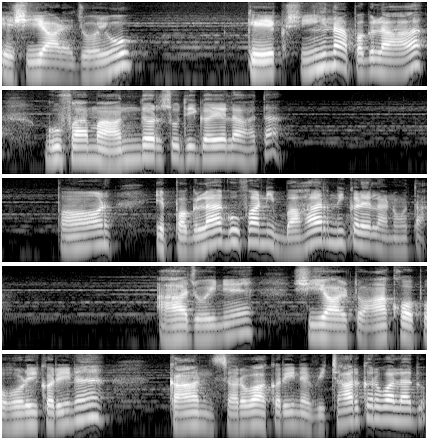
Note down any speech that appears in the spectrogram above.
એ શિયાળે જોયું કે એક સિંહના પગલા ગુફામાં અંદર સુધી ગયેલા હતા. પણ એ પગલા ગુફાની બહાર નીકળેલા નહોતા. આ જોઈને શિયાળ તો આંખો પહોળી કરીને કાન સરવા કરીને વિચાર કરવા લાગ્યો.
